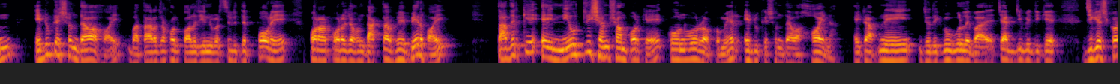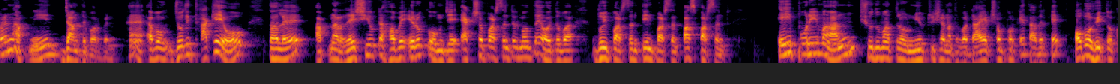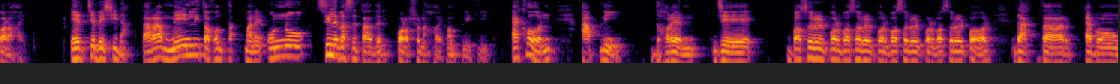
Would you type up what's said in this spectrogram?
এডুকেশন দেওয়া হয় বা তারা যখন কলেজ ইউনিভার্সিটিতে পড়ে, পড়ার পরে যখন ডাক্তার হয়ে বের হয় তাদেরকে এই নিউট্রিশন সম্পর্কে কোনো রকমের এডুকেশন দেওয়া হয় না। এটা আপনি যদি গুগলে বা চ্যাট জিবিটিকে জিজ্ঞেস করেন, আপনি জানতে পারবেন। হ্যাঁ এবং যদি থাকেও, তাহলে আপনার রেশিওটা হবে এরকম যে একশো পার্সেন্টের মধ্যে হয়তোবা দুই পার্সেন্ট তিন পার্সেন্ট পাঁচ পার্সেন্ট এই পরিমাণ শুধুমাত্র নিউট্রিশন অথবা ডায়েট সম্পর্কে তাদেরকে অবহিত করা হয়। এর চেয়ে বেশি না। তারা মেইনলি তখন মানে অন্য সিলেবাসে তাদের পড়াশোনা হয় কমপ্লিটলি এখন আপনি ধরেন যে বছরের পর বছরের পর বছরের পর বছরের পর ডাক্তার এবং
